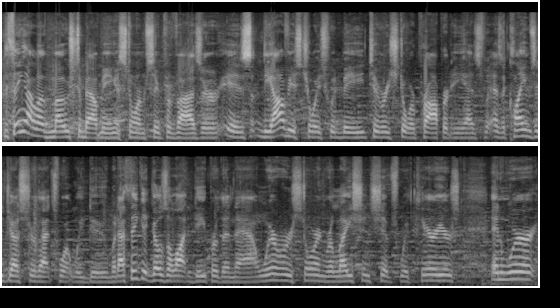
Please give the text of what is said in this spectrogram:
The thing I love most about being a storm supervisor is the obvious choice would be to restore property. As, as a claims adjuster, that's what we do. But I think it goes a lot deeper than that. We're restoring relationships with carriers and we're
